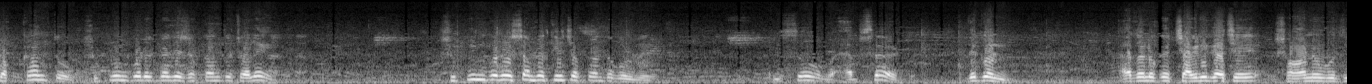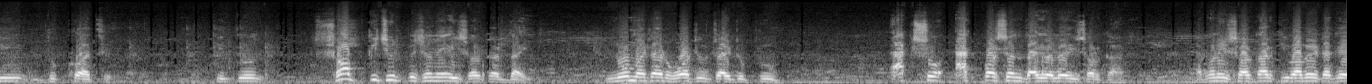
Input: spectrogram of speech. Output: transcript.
চক্রান্ত, সুপ্রিম কোর্টের কাছে চক্রান্ত চলে। সুপ্রিম কোর্টের সামনে কে চক্রান্ত করবে? সো দেখুন, এত লোকের চাকরি গেছে, সহানুভূতি, দুঃখ আছে। কিন্তু সব কিছুর পেছনে এই সরকার দায়ী। No matter what you try to prove একশো এক পার্সেন্ট দায়ী হলো এই সরকার। এখন এই সরকার কীভাবে এটাকে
